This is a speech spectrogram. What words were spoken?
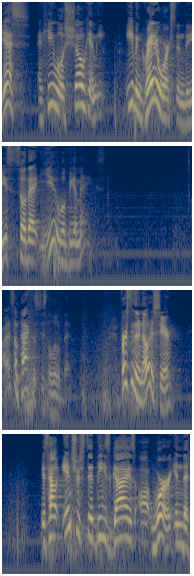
Yes, and he will show him even greater works than these so that you will be amazed. All right, let's unpack this just a little bit. First thing to notice here is how interested these guys were in the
